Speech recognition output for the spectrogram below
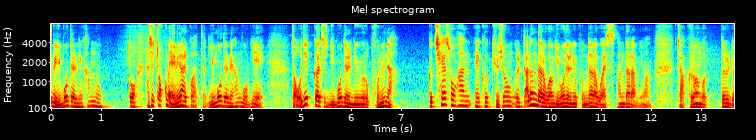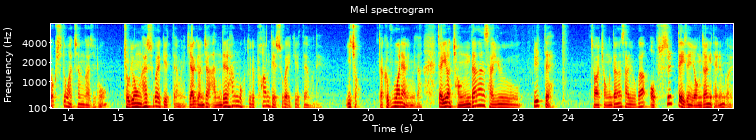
그리고 리모델링 항목도 사실 조금 애매할 것 같아요. 리모델링 항목이 자, 어디까지 리모델링으로 보느냐. 그 최소한의 그 규정을 따른다라고 하면 리모델링을 본다라고 한다라면 자, 그런 것들 역시도 마찬가지로 적용할 수가 있기 때문에 계약 연장 안 될 항목들이 포함될 수가 있기 때문에 이죠. 자, 그뿐만이 아닙니다. 자, 이런 정당한 사유일 때 정당한 사유가 없을 때 이제 연장이 되는 거예요.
